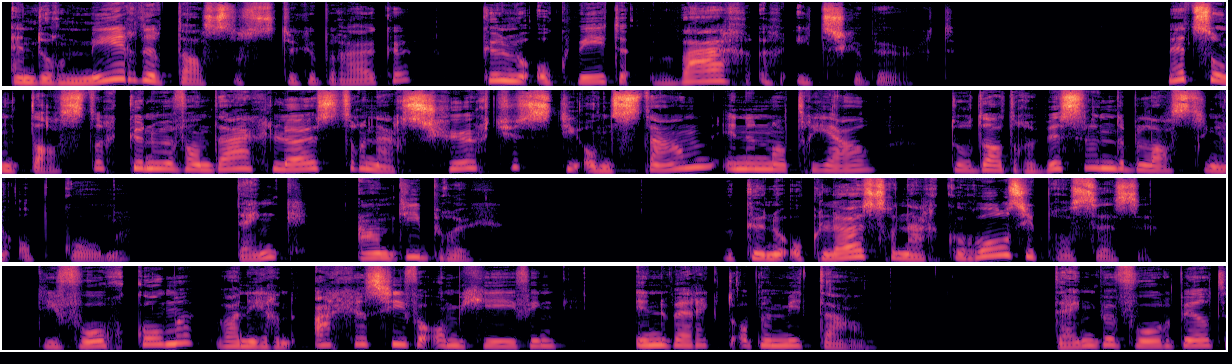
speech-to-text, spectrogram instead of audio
En door meerdere tasters te gebruiken, kunnen we ook weten waar er iets gebeurt. Met zo'n taster kunnen we vandaag luisteren naar scheurtjes die ontstaan in een materiaal doordat er wisselende belastingen opkomen. Denk aan die brug. We kunnen ook luisteren naar corrosieprocessen, die voorkomen wanneer een agressieve omgeving inwerkt op een metaal. Denk bijvoorbeeld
